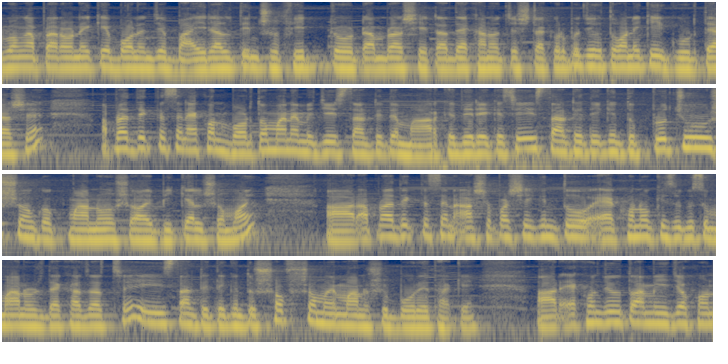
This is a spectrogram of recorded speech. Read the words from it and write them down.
এবং আপনারা অনেকে বলেন যে বাইরাল তিনশো ফিট রোড আমরা সেটা দেখানোর চেষ্টা করব। যেহেতু অনেকেই ঘুরতে আসে। আপনারা দেখতেছেন এখন বর্তমানে আমি যে স্থানটিতে মার্কে দিয়ে রেখেছি, এই স্থানটিতে কিন্তু প্রচুর সংখ্যক মানুষ হয় বিকেল সময়। আর আপনারা দেখতেছেন আশেপাশে কিন্তু এখনও কিছু কিছু মানুষ দেখা যাচ্ছে। এই স্থানটিতে কিন্তু সব সময় মানুষ ভরে থাকে। আর এখন যেহেতু আমি যখন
